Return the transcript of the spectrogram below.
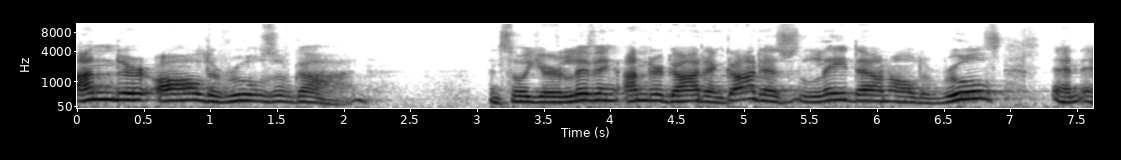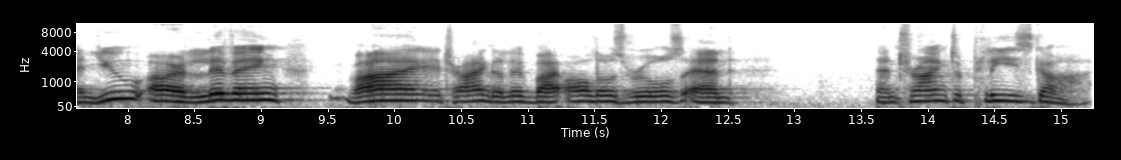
under all the rules of God. And so you're living under God, and God has laid down all the rules, and, and you are living by trying to live by all those rules and and trying to please God.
